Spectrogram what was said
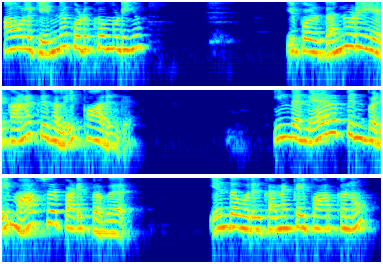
அவங்களுக்கு என்ன கொடுக்க முடியும்? இப்பொழுது தன்னுடைய கணக்குகளை பாருங்க. இந்த நேரத்தின்படி மாஸ்டர் படைப்பவர் எந்த ஒரு கணக்கை பார்க்கணும்?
